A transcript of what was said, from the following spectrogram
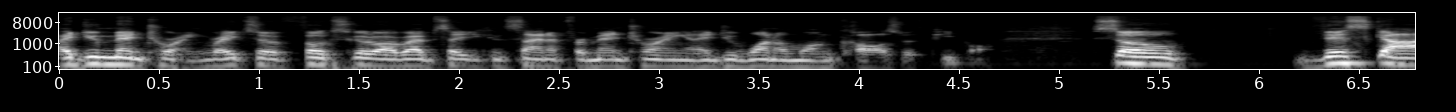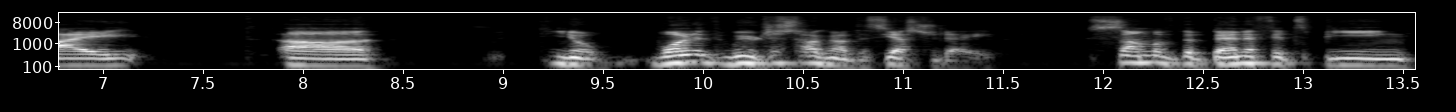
I do mentoring, right? So folks go to our website, you can sign up for mentoring, and I do one-on-one calls with people. So this guy, uh, you know, one of the, we were just talking about this yesterday. Some of the benefits being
